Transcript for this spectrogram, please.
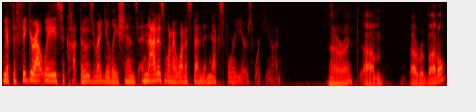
We have to figure out ways to cut those regulations. And that is what I want to spend the next four years working on. All right. Um, a rebuttal?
